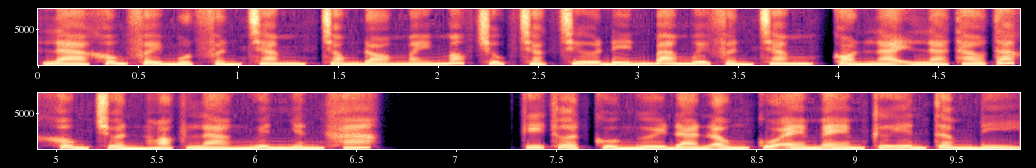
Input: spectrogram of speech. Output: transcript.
là 0,1%, trong đó máy móc trục chặt chưa đến 30%, còn lại là thao tác không chuẩn hoặc là nguyên nhân khác. Kỹ thuật của người đàn ông của em em cứ yên tâm đi.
